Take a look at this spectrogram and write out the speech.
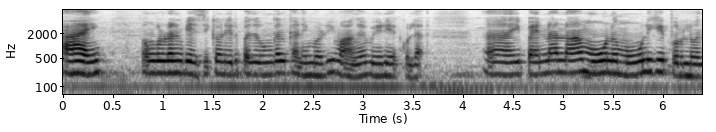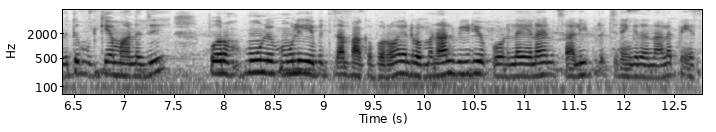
ஹாய் உங்களுடன் பேசிக்கொண்டிருப்பது உங்கள் கனிமொழி. வாங்க வீடியோக்குள்ளே. இப்போ என்னென்னா மூணு மூலிகை பொருள் வந்துட்டு முக்கியமானது. போகிறோம் மூணு மூலிகையை பற்றி தான் பார்க்க போகிறோம் எனக்கு ரொம்ப நாள் வீடியோ போடலை. ஏன்னா எனக்கு சளி பிரச்சனைங்கிறதுனால பேச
